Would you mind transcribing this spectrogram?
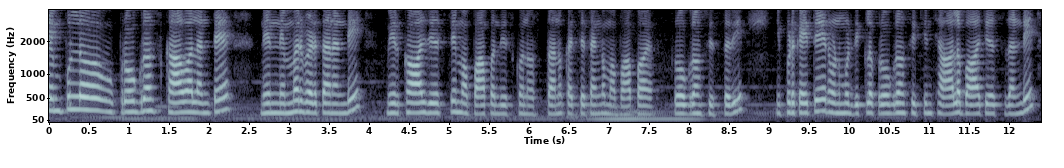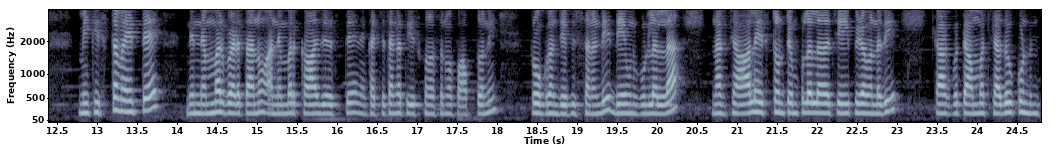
టెంపుల్లో ప్రోగ్రామ్స్ కావాలంటే నేను నెంబర్ పెడతానండి. మీరు కాల్ చేస్తే మా పాపను తీసుకొని వస్తాను. ఖచ్చితంగా మా పాప ప్రోగ్రామ్స్ ఇస్తుంది. ఇప్పటికైతే రెండు మూడు దిక్కుల ప్రోగ్రామ్స్ ఇచ్చింది. చాలా బాగా చేస్తుందండి. మీకు ఇష్టమైతే నేను నెంబర్ పెడతాను. ఆ నెంబర్కి కాల్ చేస్తే నేను ఖచ్చితంగా తీసుకొని వస్తాను మా పాపతోని. ప్రోగ్రాం చేపిస్తానండి. దేవుని గుళ్ళల్లో. నాకు చాలా ఇష్టం టెంపుల్లో చేయించడం అన్నది. కాకపోతే అమ్మ చదువుకుంటుంది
